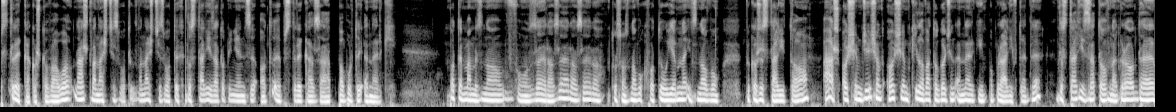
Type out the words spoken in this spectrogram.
pstryka kosztowało aż 12 zł. 12 zł dostali za to pieniędzy od e, pstryka za pobór tej energii. Potem mamy znowu 0, 0, 0. Tu są znowu kwoty ujemne i znowu wykorzystali to. Aż 88 kWh energii pobrali wtedy. Dostali za to w nagrodę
